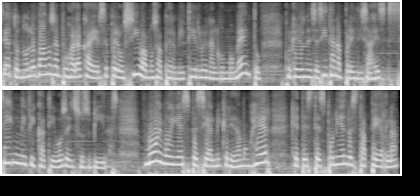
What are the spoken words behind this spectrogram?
¿cierto? No los vamos a empujar a caerse, pero sí vamos a permitirlo en algún momento, porque ellos necesitan aprendizajes significativos en sus vidas. Muy, muy especial, mi querida mujer, que te estés poniendo esta perla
